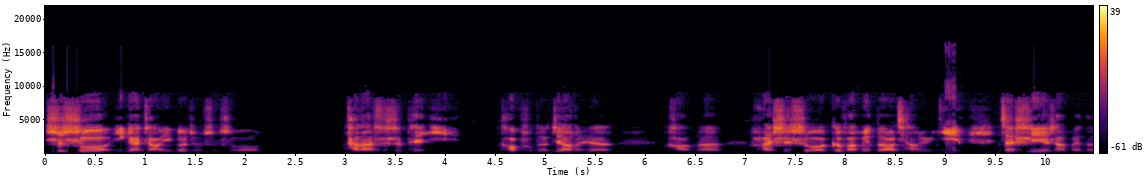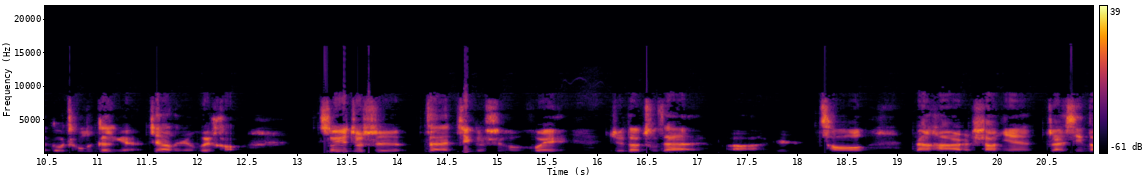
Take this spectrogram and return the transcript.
是说应该找一个，就是说。踏踏实实陪你、靠谱的这样的人好呢，还是说各方面都要强于你，在事业上面能够冲得更远，这样的人会好。所以就是在这个时候会觉得处在从男孩少年转型到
